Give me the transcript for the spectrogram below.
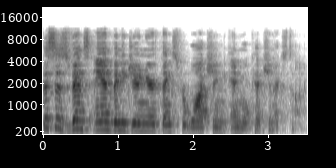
This is Vince and Vinnie Jr. Thanks for watching, and we'll catch you next time.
